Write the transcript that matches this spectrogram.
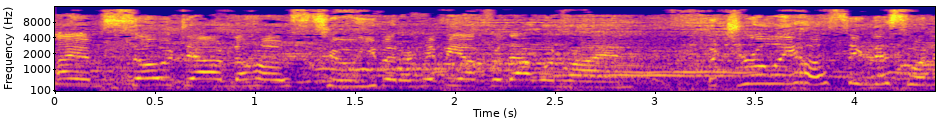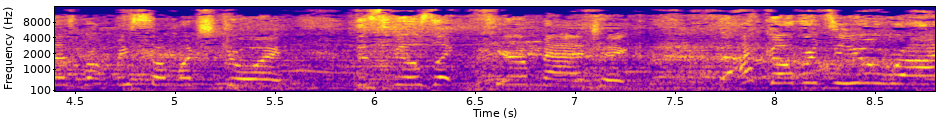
I am so down to host too. You better hit me up for that one, Ryan. But truly, hosting this one has brought me so much joy. This feels like pure magic. Back over to you, Ryan.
